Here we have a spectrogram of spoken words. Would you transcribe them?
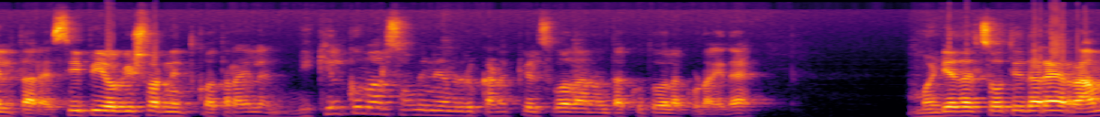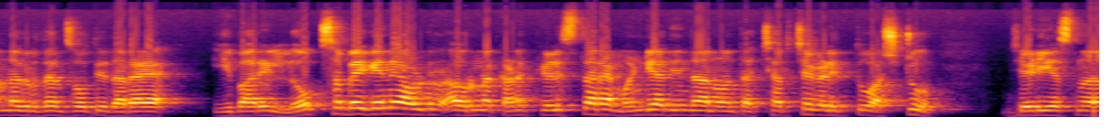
ನಿಲ್ತಾರೆ? ಸಿ ಪಿ ಯೋಗೇಶ್ವರ್ ನಿಂತ್ಕೋತಾರ? ಇಲ್ಲ, ನಿಖಿಲ್ ಕುಮಾರಸ್ವಾಮಿನ ಏನಾದ್ರು ಕಣಕ್ಕಿಳಿಸ್ಬೋದಾ ಅನ್ನೋಂಥ ಕುತೂಹಲ ಕೂಡ ಇದೆ. ಮಂಡ್ಯದಲ್ಲಿ ಸೋತಿದ್ದಾರೆ, ರಾಮನಗರದಲ್ಲಿ ಸೋತಿದ್ದಾರೆ. ಈ ಬಾರಿ ಲೋಕಸಭೆಗೇನೆ ಅವ್ರ ಅವ್ರನ್ನ ಕಣಕ್ಕಿಳಿಸ್ತಾರೆ ಮಂಡ್ಯದಿಂದ ಅನ್ನುವಂಥ ಚರ್ಚೆಗಳಿತ್ತು. ಅಷ್ಟು ಜೆ ಡಿ ಎಸ್ನ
